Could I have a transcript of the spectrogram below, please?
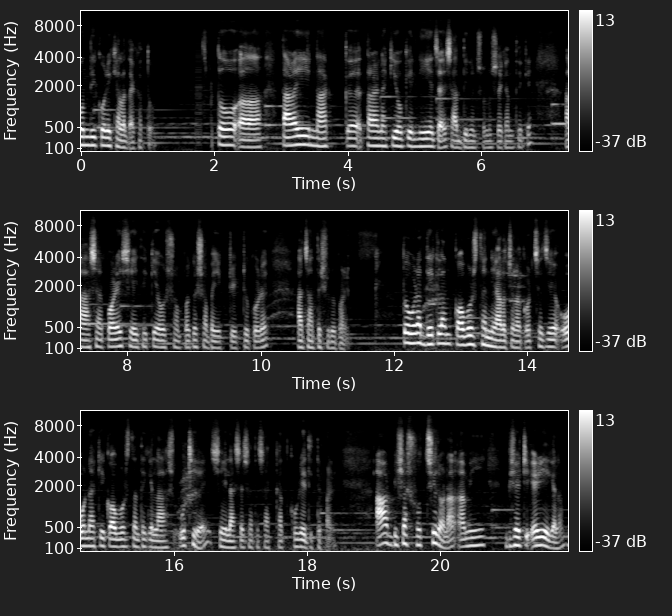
বন্দি করে খেলা দেখাতো। তো তারাই নাক তারা নাকি ওকে নিয়ে যায় সাত দিনের জন্য সেখান থেকে। আসার পরে সেই থেকে ওর সম্পর্কে সবাই একটু একটু করে জানতে শুরু করে। তো ওরা দেখলাম কবরস্থান নিয়ে আলোচনা করছে যে ও নাকি কবরস্থান থেকে লাশ উঠিয়ে সেই লাশের সাথে সাক্ষাৎ করিয়ে দিতে পারে। আর বিশ্বাস হচ্ছিল না, আমি বিষয়টি এড়িয়ে গেলাম।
